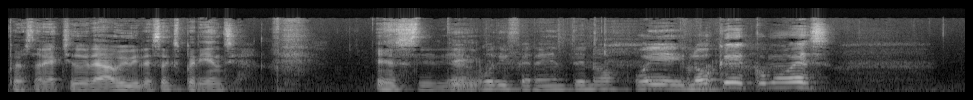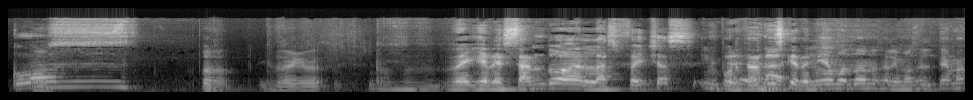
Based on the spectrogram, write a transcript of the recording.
Pero estaría chido ir a vivir esa experiencia. Sería Este, algo diferente, ¿no? Oye, ¿y luego qué? ¿Cómo ves? Con. Pues, por- re- regresando a las fechas importantes que teníamos, no nos salimos del tema.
